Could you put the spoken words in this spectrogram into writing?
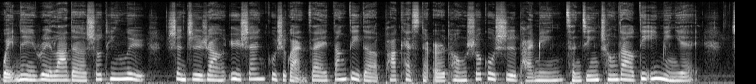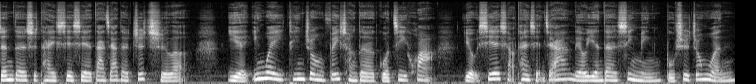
委内瑞拉的收听率甚至让玉山故事馆在当地的 Podcast 儿童说故事排名曾经冲到第一名耶。真的是太谢谢大家的支持了，也因为听众非常的国际化，有些小探险家留言的姓名不是中文。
